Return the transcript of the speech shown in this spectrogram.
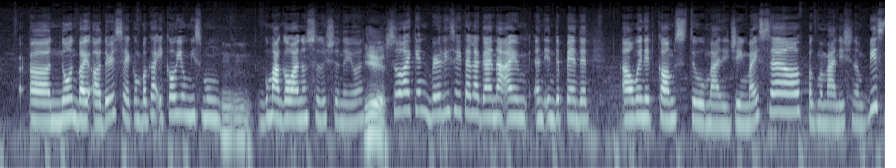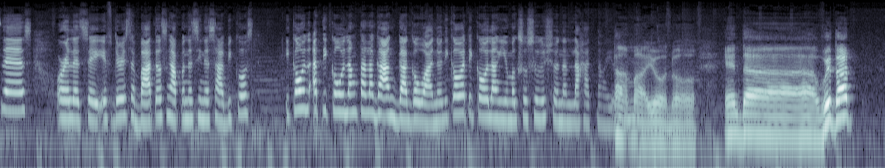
uh, known by others eh. Kumbaga, ikaw yung mismong Mm-mm. gumagawa ng solusyon na yun. Yes. So, I can barely say talaga na I'm an independent uh, when it comes to managing myself, pagmamanage ng business, or let's say, if there's a battles nga po na sinasabi ko, ikaw at ikaw lang talaga ang gagawa nun. Ikaw at ikaw lang yung magsusolusyon ng lahat ng yun. Tama yun, oo. And uh, with that,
